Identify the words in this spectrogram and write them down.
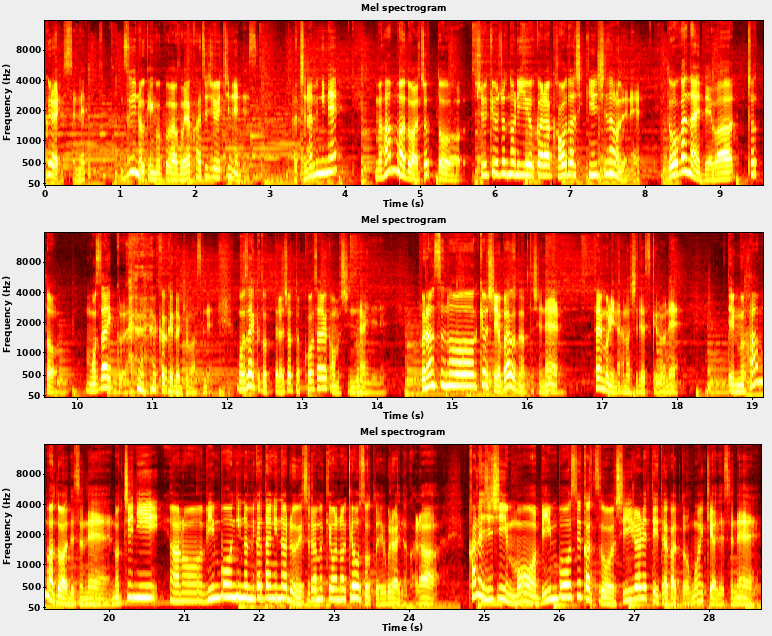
ぐらいですね。隋の建国は581年です。あちなみにねムハンマドはちょっと宗教上の理由から顔出し禁止なのでね動画内ではちょっとモザイク かけておきますね。モザイク取ったらちょっと殺されるかもしんないんでね。フランスの教師やばいことになったしね。タイムリーな話ですけどね。でムハンマドはですね後にあの貧乏人の味方になるイスラム教の教祖というぐらいだから彼自身も貧乏生活を強いられていたかと思いきやですね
